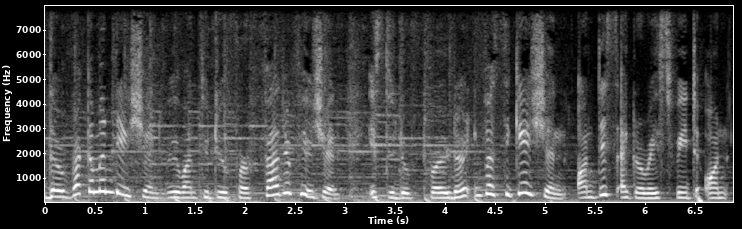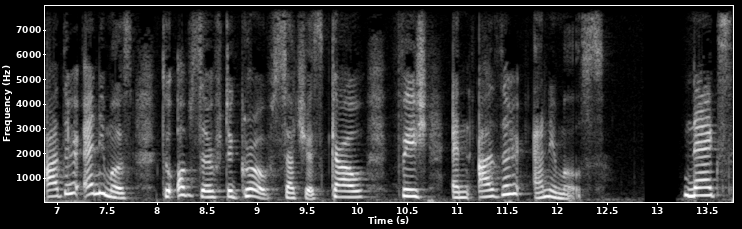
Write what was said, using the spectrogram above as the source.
The recommendation we want to do for feather fusion is to do further investigation on this agro-waste feed on other animals to observe the growth such as cow, fish, and other animals. Next,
